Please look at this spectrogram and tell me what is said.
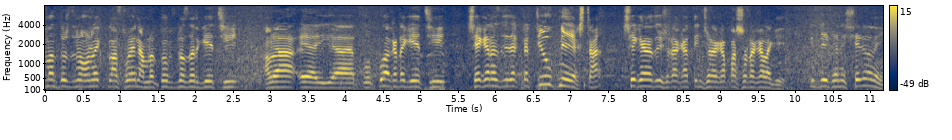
আমাদের জন্য অনেক প্লাস পয়েন্ট আমরা কক্সবাজার গিয়েছি আমরা কুয়াকাটা গিয়েছি। সেখানে যদি একটা টিউব নেই এক্সট্রা সেখানে দুইশো টাকা, তিনশো টাকা, পাঁচশো টাকা লাগে। কিন্তু এখানে সেটা নেই।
